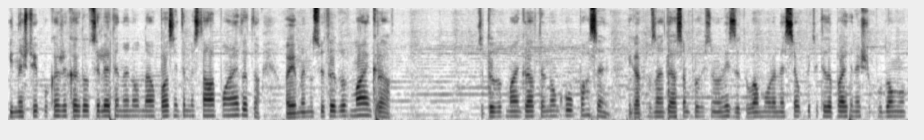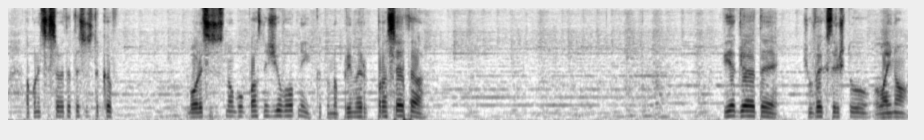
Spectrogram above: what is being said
и днес ще ви покажа как да оцелете на едно от най-опасните места на планетата, а именно светът в Майнкрафт. Светът в Майнкрафт е много опасен и както знаете аз съм професионалист, затова моля не се опитвайте да правите нещо подобно, ако не се съветате с такъв. Боря се с много опасни животни, като например прасета. Вие гледате човек срещу лайно.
